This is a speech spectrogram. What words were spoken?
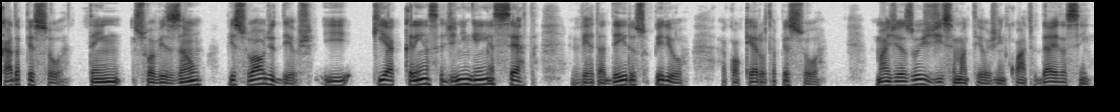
Cada pessoa tem sua visão pessoal de Deus e que a crença de ninguém é certa, verdadeira ou superior a qualquer outra pessoa. Mas Jesus disse a Mateus em 4,10 assim:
